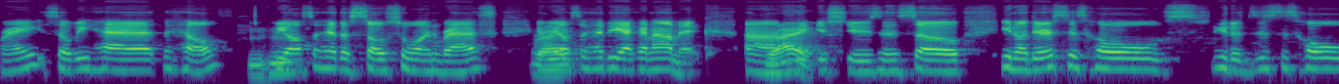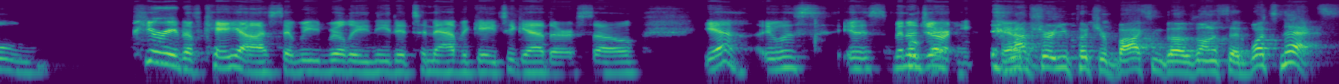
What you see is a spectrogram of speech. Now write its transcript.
right? So we had the health, mm-hmm. we also had the social unrest, and right. we also had the economic um, right. issues. And so, you know, there's this whole, you know, this this whole period of chaos that we really needed to navigate together. So, yeah, it was it's been a journey. and I'm sure you put your boxing gloves on and said, "What's next?"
